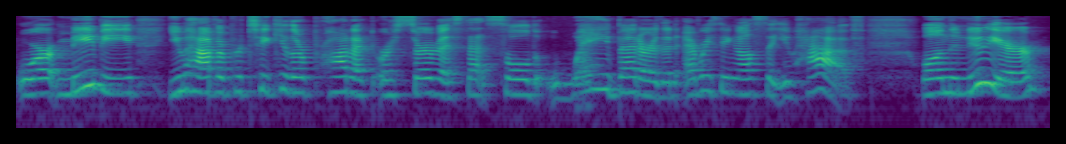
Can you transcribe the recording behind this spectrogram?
Or maybe you have a particular product or service that sold way better than everything else that you have. Well, in the new year,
